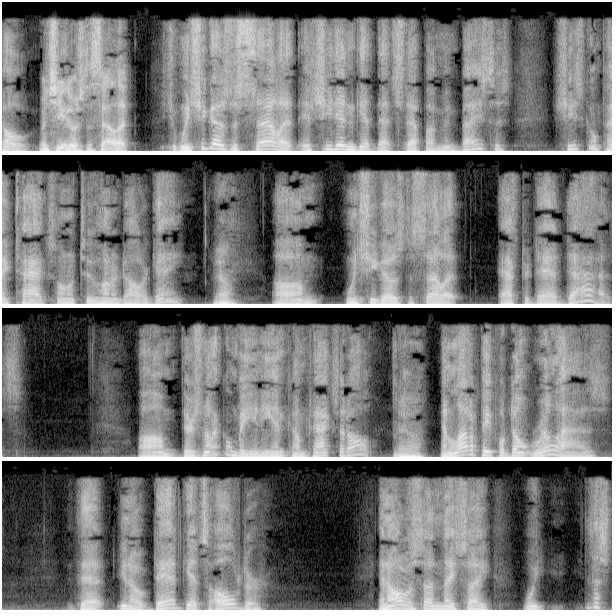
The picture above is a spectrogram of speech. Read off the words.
oh, When she it- goes to sell it, when she goes to sell it, if she didn't get that step up in basis, she's going to pay tax on a $200 gain. yeah, um, when she goes to sell it after dad dies, um, there's not going to be any income tax at all. yeah, And a lot of people don't realize that, you know, dad gets older and all of a sudden they say, well, let's,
